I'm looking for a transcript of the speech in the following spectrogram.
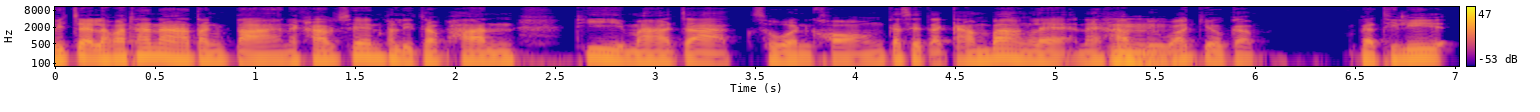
วิจัยและพัฒนาต่างๆนะครับ เช่นผลิตภัณฑ์ที่มาจากส่วนของเกษตรกรรมบ้างแหละนะครับ หรือว่าเกี่ยวกับแบตเตอรี่เอ่อ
